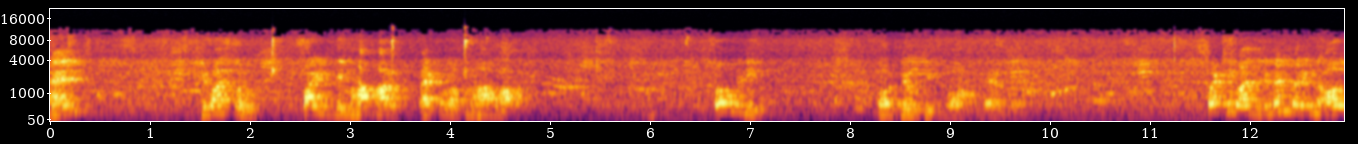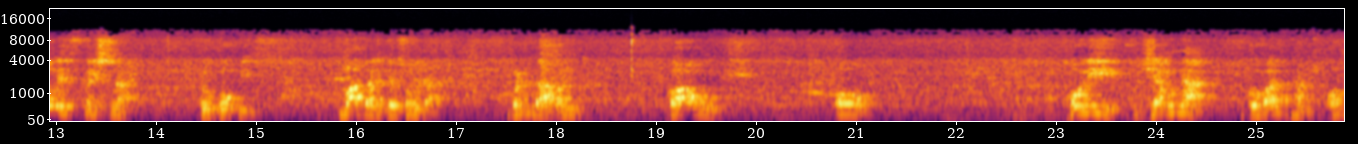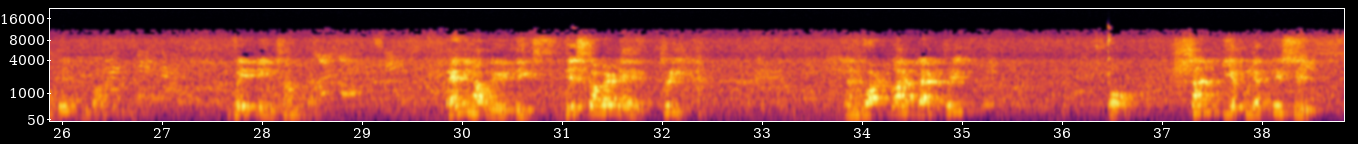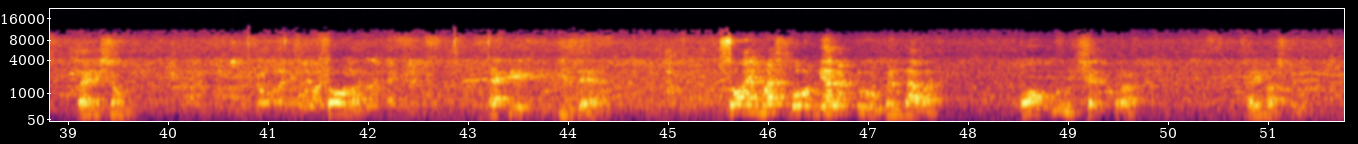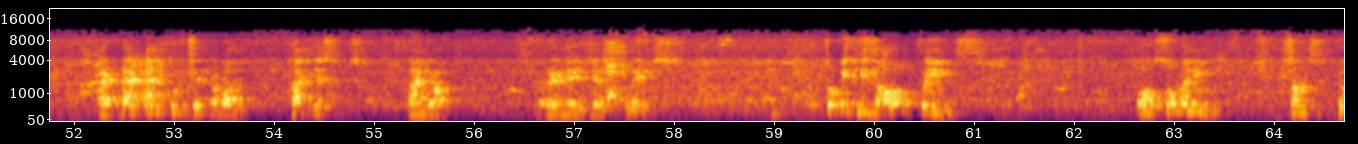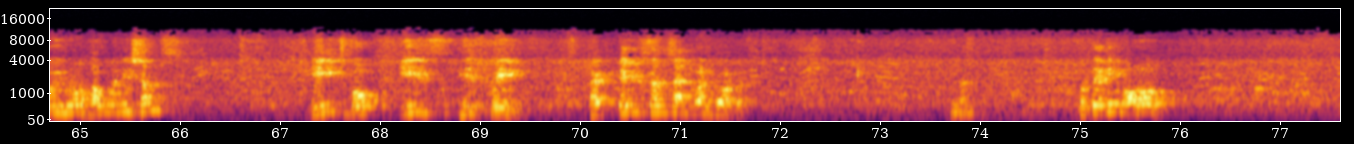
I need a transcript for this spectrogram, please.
and he was to fight the Mahabharata, battle of Mahabharata. So many odd duties were there. But he was remembering always Krishna to gopis, Mother Jashoda, Vrindavan, cows, oh, holy Jamuna, Govardhan, always he was remembering, weeping sometimes. Anyhow, he dis- discovered a tree. And what was that tree? Oh, sun eucalyptus is very soon. Solar. Eclipse is there. So I must go nearer to Vrindavan. Oh, Kurukshetra. I must go. At that time, Kurukshetra was highest kind of religious place. So with his all things, oh, so many sons. Do you know how many sons? Each book is his queen. Had ten sons and one daughter. Hmm? So taking all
